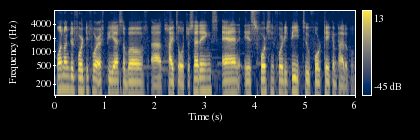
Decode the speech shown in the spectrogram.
144 FPS above at high to ultra settings and is 1440p to 4K compatible.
